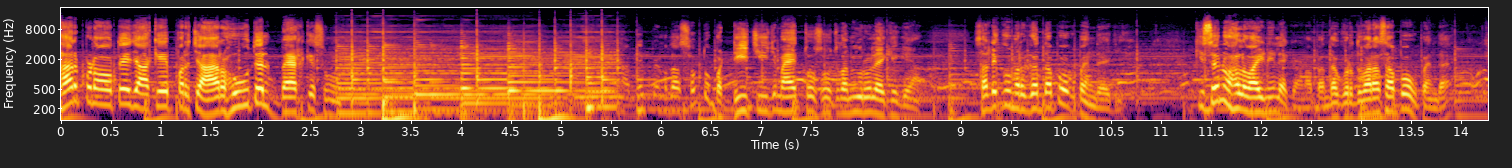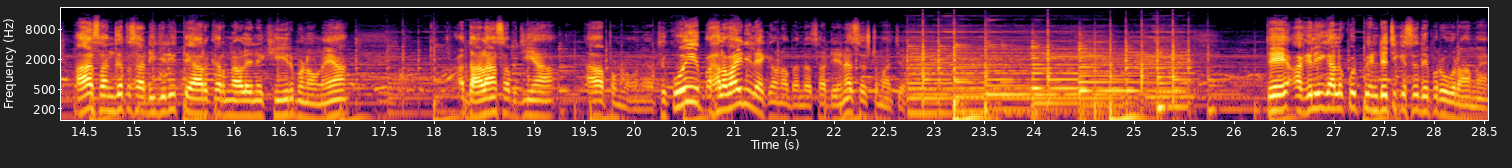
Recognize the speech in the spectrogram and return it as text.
ਹਰ ਪੜਾਅ ਤੇ ਜਾ ਕੇ ਪ੍ਰਚਾਰ ਹੋਊ ਤੇ ਬੈਠ ਕੇ ਸੁਣੋ। ਸਾਡੇ ਪਿੰਡ ਦਾ ਸਭ ਤੋਂ ਵੱਡੀ ਚੀਜ਼ ਮੈਂ ਇੱਥੋਂ ਸੋਚਦਾ ਵੀ ਉਰੋਂ ਲੈ ਕੇ ਗਿਆ। ਸਾਡੇ ਕੋਈ ਮਰਗਤ ਦਾ ਭੋਗ ਪੈਂਦਾ ਹੈ ਜੀ। ਕਿਸੇ ਨੂੰ ਹਲਵਾਈ ਨਹੀਂ ਲੈ ਕੇ ਆਉਣਾ ਪੈਂਦਾ, ਗੁਰਦੁਆਰਾ ਸਾਹਿਬ ਭੋਗ ਪੈਂਦਾ ਆ ਸੰਗਤ ਸਾਡੀ ਜਿਹੜੀ ਤਿਆਰ ਕਰਨ ਵਾਲੇ ਨੇ, ਖੀਰ ਬਣਾਉਣੇ ਆ, ਦਾਲਾਂ, ਸਬਜ਼ੀਆਂ ਆਪ ਬਣਾਉਣੇ ਆ। ਤੇ ਕੋਈ ਹਲਵਾਈ ਨਹੀਂ ਲੈ ਕੇ ਆਉਣਾ ਪੈਂਦਾ ਸਾਡੇ ਇਹਨਾਂ ਸਿਸਟਮਾਂ 'ਚ। ਤੇ ਅਗਲੀ ਗੱਲ, ਕੋਈ ਪਿੰਡ 'ਚ ਕਿਸੇ ਦੇ ਪ੍ਰੋਗਰਾਮ ਹੈ।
